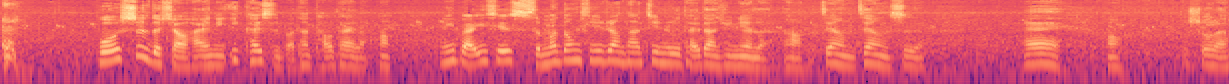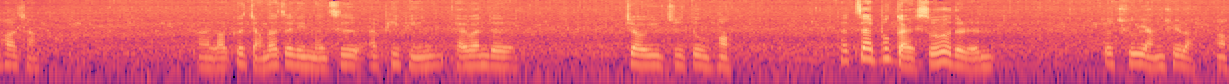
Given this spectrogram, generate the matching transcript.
博士的小孩，你一开始把他淘汰了哈，你把一些什么东西让他进入台大去念了啊？这样这样是，哎，好，说来话长。啊，老哥讲到这里，每次啊批评台湾的教育制度哈，他再不改，所有的人都出洋去了啊，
